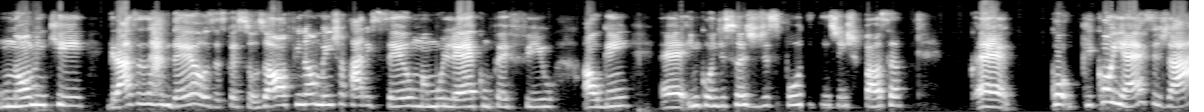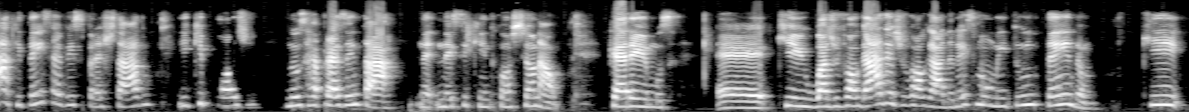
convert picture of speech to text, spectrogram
um nome que, graças a Deus, as pessoas, ó, oh, finalmente apareceu uma mulher com perfil, alguém é, em condições de disputa que a gente possa, é, co que conhece já, que tem serviço prestado e que pode nos representar nesse quinto constitucional. Queremos é, que o advogado e a advogada, nesse momento, entendam que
